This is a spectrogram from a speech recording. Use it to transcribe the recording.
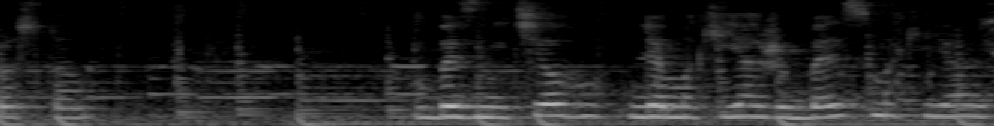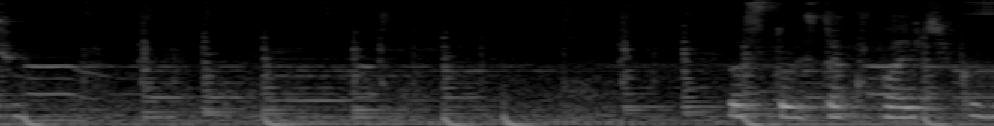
Просто без нічого. Для макіяжу без макіяжу. Просто ось так пальчиком.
